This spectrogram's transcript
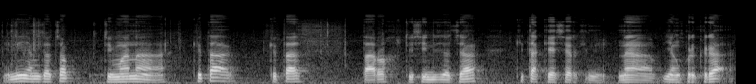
Ini yang cocok di mana? Kita kita taruh di sini saja kita geser gini. Nah yang bergerak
